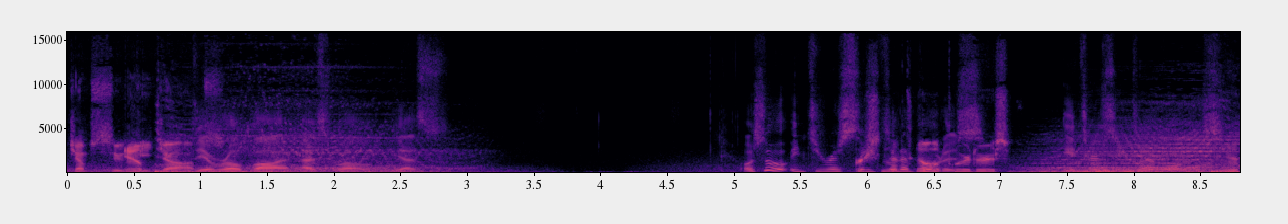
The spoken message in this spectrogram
jumpsuit the job. The robot as well. Yes. Also, interesting Personal teleporters. teleporters. Interesting teleporters.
